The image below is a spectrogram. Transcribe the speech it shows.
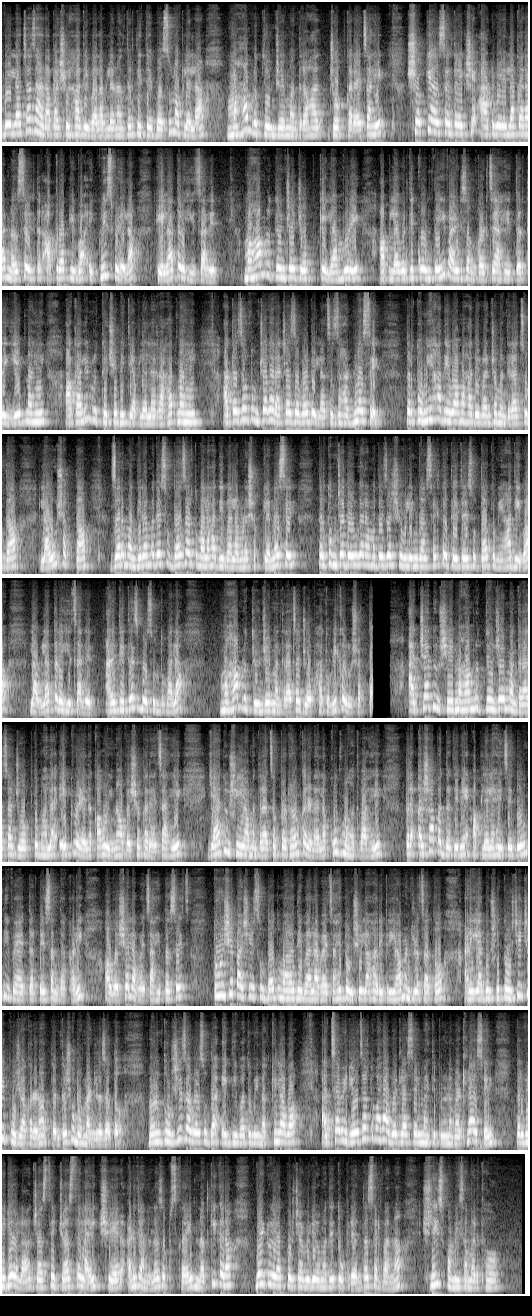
बेलाच्या झाडापाशी हा दिवा लावल्यानंतर तिथे बसून आपल्याला महामृत्युंजय मंत्र हा जप करायचा आहे. शक्य असेल तर एकशे आठ वेळेला करा नसेल तर अकरा किंवा एकवीस वेळेला केला तरीही चालेल. महामृत्यूंचे जप केल्यामुळे आपल्यावरती कोणतेही वाईट संकट जे आहे तर ते येत नाही. अकाली मृत्यूची भीती आपल्याला राहत नाही. आता जर तुमच्या घराच्या जवळ बेलाचं झाड नसेल तर तुम्ही हा दिवा महादेवांच्या मंदिरात सुद्धा लावू शकता. जर मंदिरामध्ये सुद्धा जर तुम्हाला हा दिवा लावणं शक्य नसेल तर तुमच्या देवघरामध्ये जर शिवलिंग असेल तर तिथे सुद्धा तुम्ही हा दिवा लावला तरीही चालेल. आणि तिथेच बसून तुम्हाला महामृत्युंजय मंत्राचा जप हा तुम्ही करू शकता. आजच्या दिवशी महामृत्युंजय मंत्राचा जप तुम्हाला एक वेळेला का होईना अवश्य करायचा आहे. या दिवशी या मंत्राचं पठण करण्याला खूप महत्त्व आहे. तर अशा पद्धतीने आपल्याला हे जे दोन दिवे आहेत तर ते संध्याकाळी अवश्य लावायचं आहे. तसेच तुळशीपाशी सुद्धा तुम्हाला दिवा लावायचा आहे. तुळशीला हरिप्रिया म्हटलं जातं आणि या दिवशी तुळशीची पूजा करणं अत्यंत शुभ मानलं जातं. म्हणून तुळशीजवळ सुद्धा एक दिवा तुम्ही नक्की लावा. आजचा व्हिडिओ जर तुम्हाला आवडला असेल माहितीपूर्ण वाटला असेल तर व्हिडिओला जास्तीत जास्त लाईक शेअर आणि चॅनलला सबस्क्राईब नक्की करा. भेटूयात पुढच्या व्हिडिओमध्ये. तोपर्यंत सर्वांना श्री स्वामी समर्थ.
